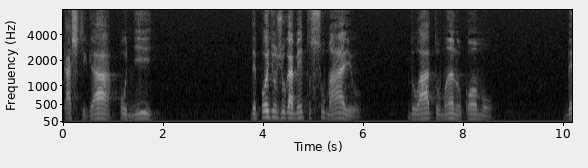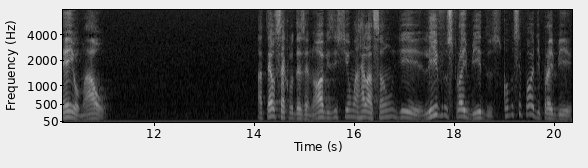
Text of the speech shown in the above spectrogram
castigar, punir. Depois de um julgamento sumário do ato humano como bem ou mal, até o século XIX existia uma relação de livros proibidos. Como se pode proibir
